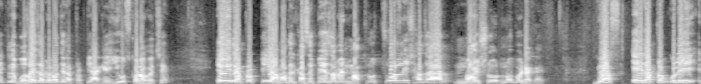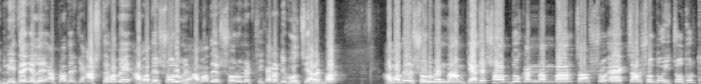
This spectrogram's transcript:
দেখলে বোঝাই যাবে না যে ল্যাপটপটি আগে ইউজ করা হয়েছে। এই ল্যাপটপটি আমাদের কাছে পেয়ে যাবেন মাত্র চুয়াল্লিশ হাজার নয়শো নব্বই টাকায়। ভিউয়ার্স এই ল্যাপটপগুলি নিতে গেলে আপনাদেরকে আসতে হবে আমাদের শোরুমে আমাদের শোরুমের ঠিকানাটি বলছি আরেকবার। আমাদের শোরুমের নাম গ্যাজেট শপ দোকান নাম্বার চারশো এক, চারশো দুই, চতুর্থ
